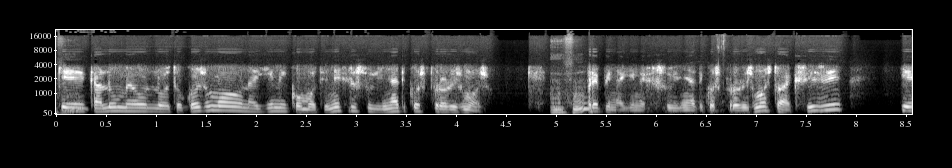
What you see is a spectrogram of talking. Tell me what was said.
και καλούμε όλο τον κόσμο να γίνει Κομωτινή Χριστουγεννιάτικος προορισμός. Μμμ. Πρέπει να γίνει χριστουγεννιάτικος προορισμός, το αξίζει και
